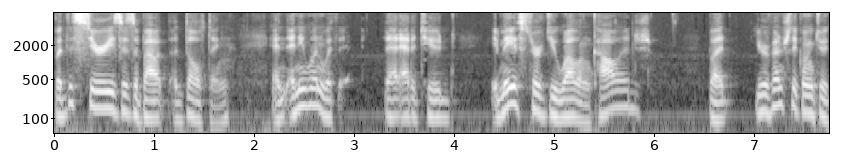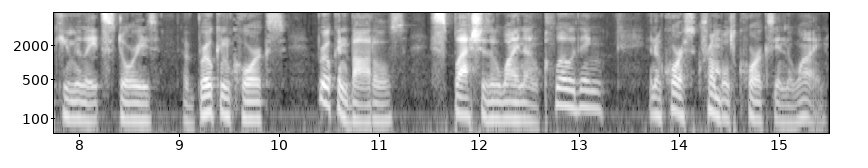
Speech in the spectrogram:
but this series is about adulting, and anyone with that attitude, it may have served you well in college, but you're eventually going to accumulate stories of broken corks, broken bottles, splashes of wine on clothing, and of course crumbled corks in the wine.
